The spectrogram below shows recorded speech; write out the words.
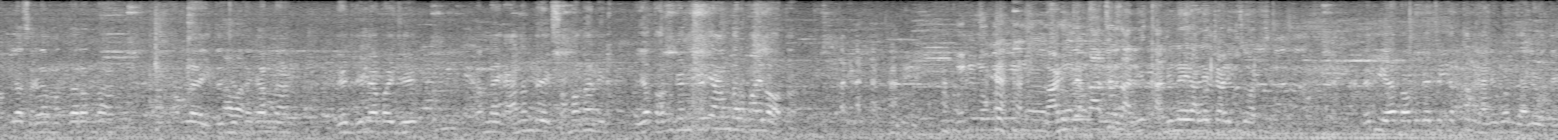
आपल्या सगळ्या मतदारांना आपल्या हितचिंतकांना भेट दिल्या पाहिजे. त्यांना एक आनंद एक समाधान आहे. या तालुक्याने कधी आमदार पाहिला होता. गाडीच्या काच झाली खाली नाही आले चाळीस वर्ष. कधी या तालुक्याचे कत्तल घाणे पण झाले होते.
